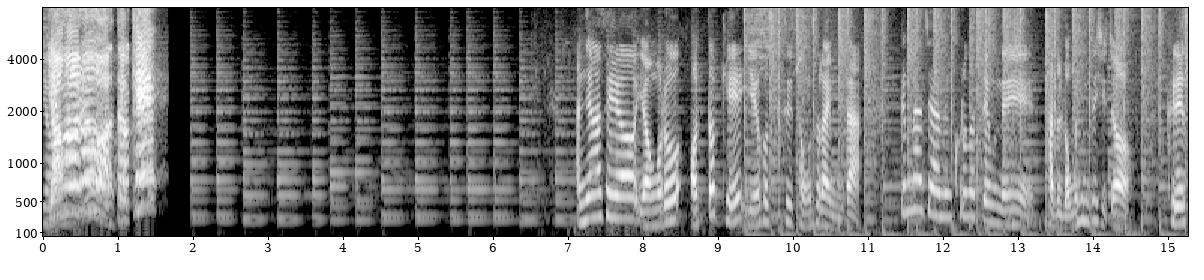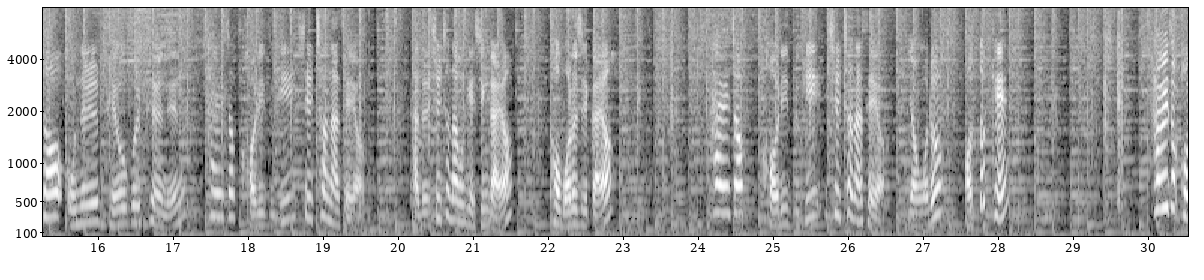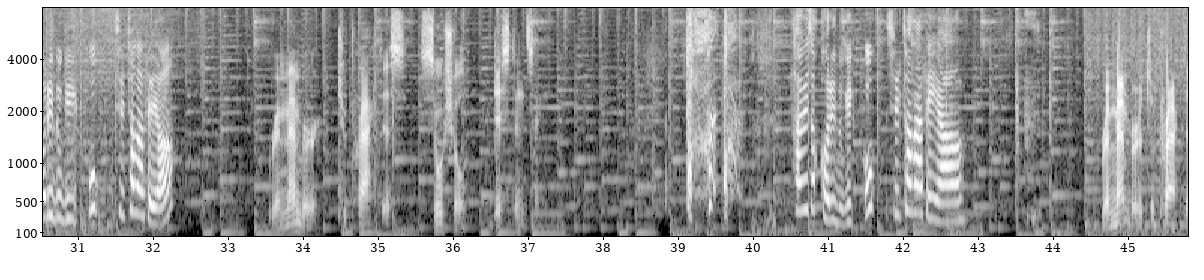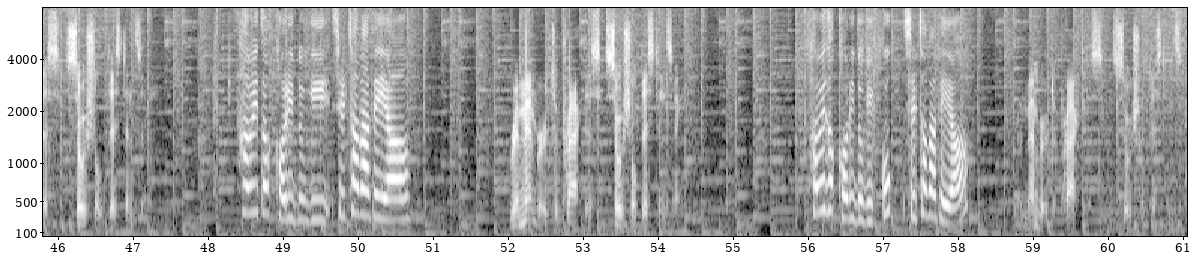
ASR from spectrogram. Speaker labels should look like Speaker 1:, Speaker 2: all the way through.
Speaker 1: 영어로 어떻게?
Speaker 2: 안녕하세요. 영어로 어떻게 예 호스트 정소라입니다. 끝나지 않은 코로나 때문에 다들 너무 힘드시죠? 그래서 오늘 배워볼 표현은 사회적 거리두기 실천하세요. 다들 실천하고 계신가요? 더 멀어질까요? 사회적 거리두기 실천하세요. 영어로 어떻게? 사회적 거리두기 꼭 실천하세요.
Speaker 3: Remember to practice social distancing.
Speaker 2: 사회적 거리두기 꼭 실천하세요.
Speaker 3: Remember to practice social distancing.
Speaker 2: 사회적 거리두기 실천하세요.
Speaker 3: Remember to practice social distancing.
Speaker 2: 사회적 거리두기 꼭 실천하세요.
Speaker 3: Remember to practice social distancing.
